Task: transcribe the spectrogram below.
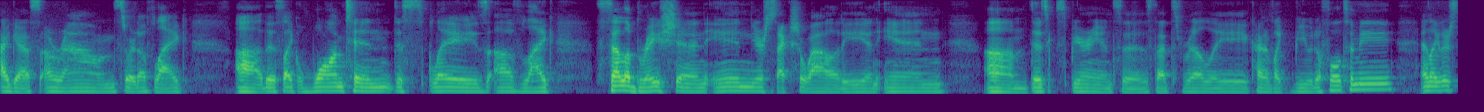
I guess, around sort of like uh, this like wanton displays of like celebration in your sexuality and in um, those experiences that's really kind of like beautiful to me. And like there's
